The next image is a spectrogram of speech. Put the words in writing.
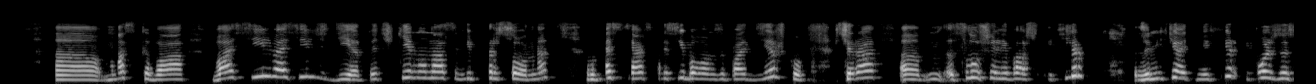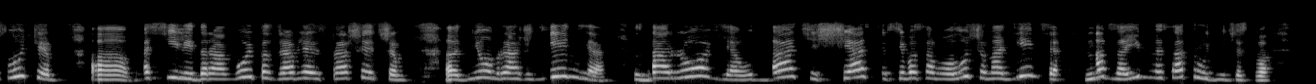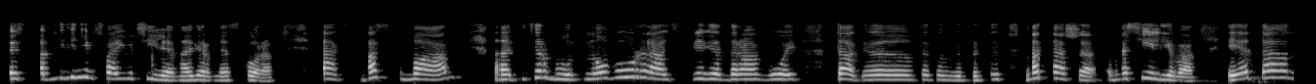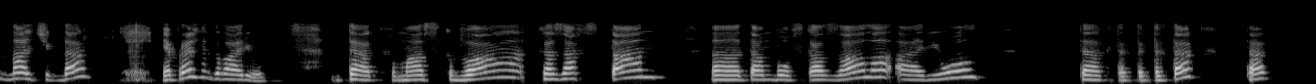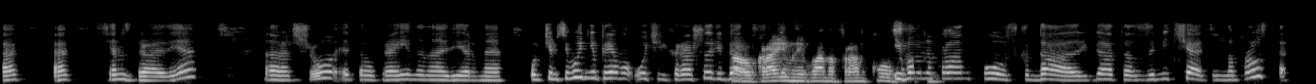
А, Москва. Василий Васильевич Деточкин у нас вип-персона в гостях. Спасибо вам за поддержку. Вчера а, слушали ваш эфир, замечательный эфир. И, пользуясь случаем, а, Василий, дорогой, поздравляю с прошедшим а, днем рождения, здоровья, удачи, счастья, всего самого лучшего. Надеемся на взаимное сотрудничество. То есть объединим свои усилия, наверное, скоро. Так, Москва, а, Петербург, Новоуральск, привет, дорогой. Так, э, Наташа Васильева, это Нальчик, да? Я правильно говорю? Так, Москва, Казахстан, э, Тамбов сказала, Орел. Так, так, так, так, так, так, так, так. Всем здравия. Хорошо, это Украина, наверное. В общем, сегодня прямо очень хорошо, ребята. Да, Украина, Ивано-Франковск. Ивано-Франковск, да, ребята, замечательно просто.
